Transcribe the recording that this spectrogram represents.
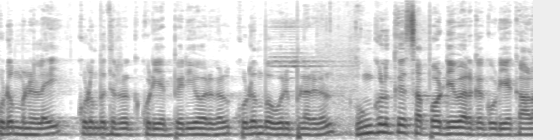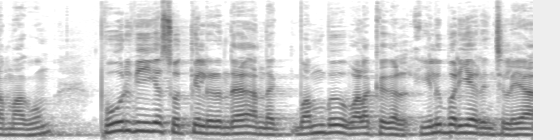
குடும்ப நிலை குடும்பத்தில் இருக்கக்கூடிய பெரியோர்கள் குடும்ப உறுப்பினர்கள் உங்களுக்கு சப்போர்ட்டிவாக இருக்கக்கூடிய காலமாகவும் பூர்வீக சொத்தில் இருந்த அந்த வம்பு வழக்குகள் இழுபறியாக இருந்துச்சு இல்லையா?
